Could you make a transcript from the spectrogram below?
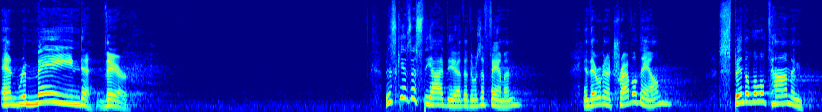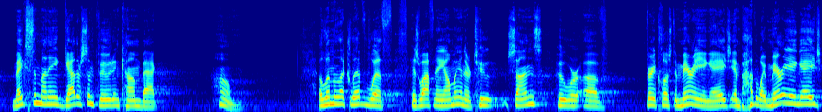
And remained there. This gives us the idea that there was a famine, and they were going to travel down, spend a little time, and make some money, gather some food, and come back home. Elimelech lived with his wife Naomi and their two sons, who were of very close to marrying age. And by the way, marrying age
